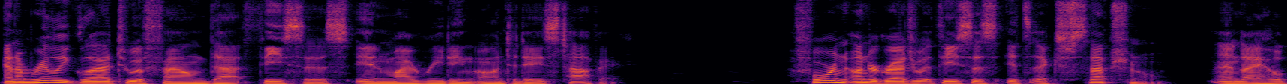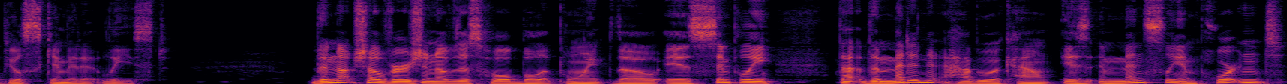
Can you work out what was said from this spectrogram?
and I'm really glad to have found that thesis in my reading on today's topic. For an undergraduate thesis, it's exceptional, and I hope you'll skim it at least. The nutshell version of this whole bullet point, though, is simply that the Medinet Habu account is immensely important,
